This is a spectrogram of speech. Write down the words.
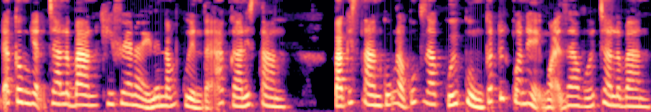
đã công nhận Taliban khi phe này lên nắm quyền tại Afghanistan. Pakistan cũng là quốc gia cuối cùng cắt đứt quan hệ ngoại giao với Taliban.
